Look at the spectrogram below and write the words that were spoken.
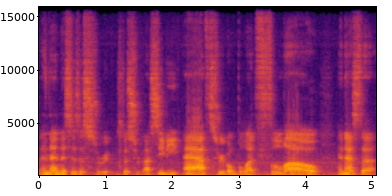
And then this is a, a CBF, cerebral blood flow, and that's the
